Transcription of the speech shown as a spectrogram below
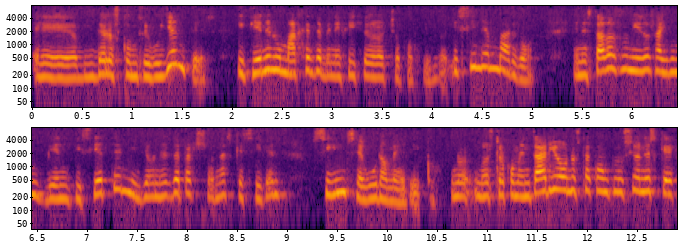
de los contribuyentes y tienen un margen de beneficio del 8%. Y sin embargo, en Estados Unidos hay un 27 millones de personas que siguen sin seguro médico. Nuestro comentario o nuestra conclusión es que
